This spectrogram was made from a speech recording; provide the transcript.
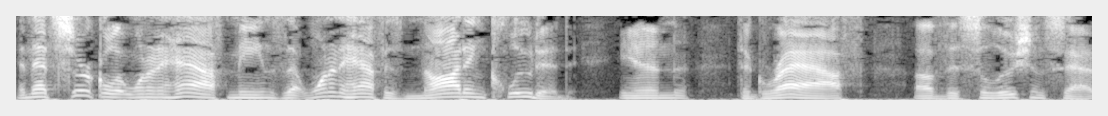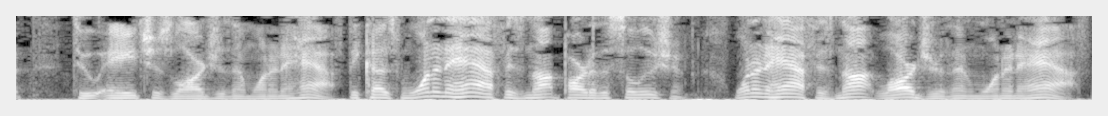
And that circle at one and a half means that one and a half is not included in the graph of the solution set to h is larger than one and a half because one and a half is not part of the solution. One and a half is not larger than one and a half.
